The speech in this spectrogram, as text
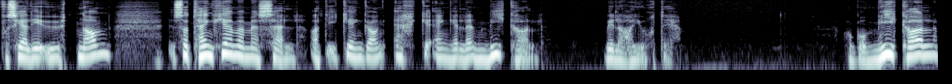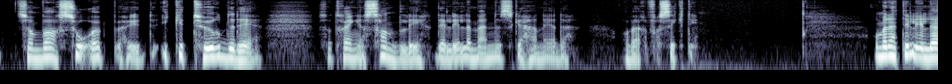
forskjellige utnavn, så tenker jeg med meg selv at ikke engang erkeengelen Mikael ville ha gjort det. Og om Mikael, som var så opphøyd, ikke turde det, så trenger sannelig det lille mennesket her nede å være forsiktig. Og med dette lille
